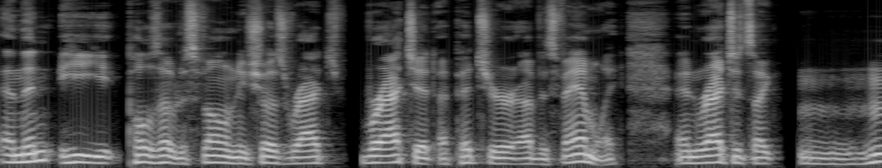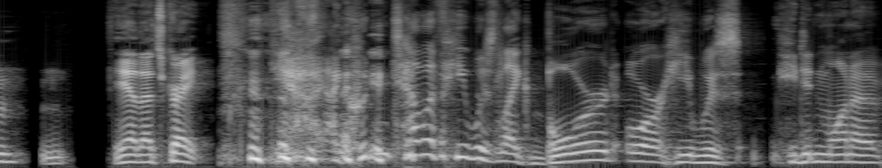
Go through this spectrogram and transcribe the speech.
And then he pulls out his phone and he shows Ratch- Ratchet a picture of his family, and Ratchet's like, mm-hmm, yeah, that's great. yeah, I, couldn't tell if he was like bored or he was he didn't want to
